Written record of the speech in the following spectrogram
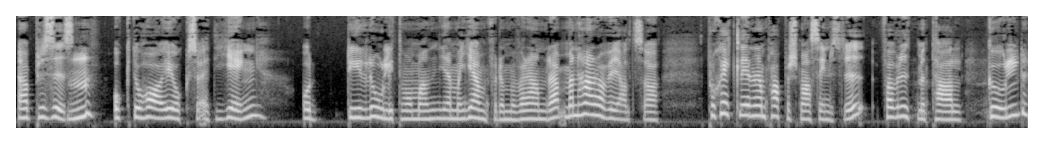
Ja precis, Mm. och då har ju också ett gäng. Och det är roligt om man, när man jämför dem med varandra. Men här har vi alltså projektledaren pappersmassaindustri, favoritmetall, guld.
